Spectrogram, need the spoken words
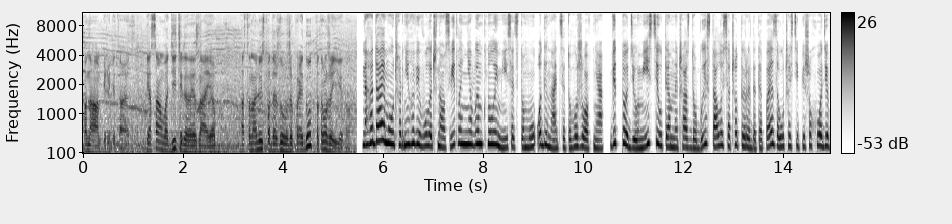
по ногам перелітають. Я сам водитель, я знаю, я остановлюсь, подожду, уже пройдут, потом уже еду. Нагадаємо, у Чернігові вуличне освітлення вимкнули місяць тому, 11 жовтня. Відтоді у місті у темний час доби сталося чотири ДТП за участі пішоходів.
